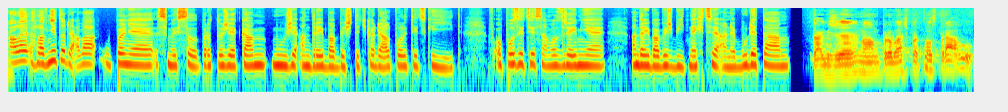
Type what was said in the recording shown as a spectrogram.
ale hlavně to dává úplně smysl, protože kam může Andrej Babiš teďka dál politicky jít. V opozici samozřejmě Andrej Babiš být nechce a nebude tam. Takže mám pro vás špatnou zprávu.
